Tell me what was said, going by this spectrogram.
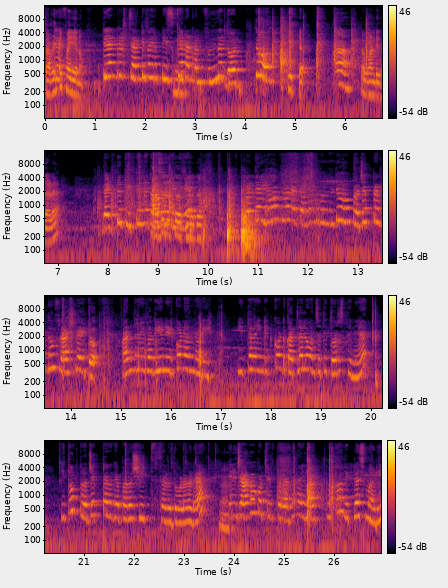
seventy five ಏನೋ. ತ್ರೀ ಹಂಡ್ರೆಡ್ ಸೆವೆಂಟಿ ಫೈವ್ ರುಪೀಸ್ಗೆ ನಾನು ಒಂದು ಫುಲ್ ದೊಡ್ಡ ಕಿಟ್ ತಗೊಂಡಿದ್ದಾಳೆ. ದೊಡ್ಡ ಕಿಟ್ಟನ್ನ ತಗೊಂಡಿದ್ದೀನಿ. ಮತ್ತೆ ಇವತ್ತು ನನ್ನ ತಮ್ಮಂದು ಬಂದ್ಬಿಟ್ಟು ಪ್ರೊಜೆಕ್ಟರ್ದು ಫ್ಲಾಶ್ ಲೈಟು ಅಂದ್ರೆ ಇವಾಗ ಇವ್ನ ಇಟ್ಕೊಂಡು ನೋಡಿ. ಈ ತರ ಹಿಂಗ್ ಇಟ್ಕೊಂಡು ಕತ್ಲೆಲ್ಲ ಒಂದ್ಸತಿ ತೋರಿಸ್ತೀನಿ. ಇದು ಪ್ರೊಜೆಕ್ಟರ್ಗೆ ಬರೋ ಶೀಟ್ ಸರದು ಒಳಗಡೆ. ಇಲ್ಲಿ ಜಾಗ ಕೊಟ್ಟಿರ್ತಾರೆ ಅದನ್ನ ಇಲ್ಲಿ ಹಾಕ್ಬಿಟ್ಟು ರಿಪ್ಲೇಸ್ ಮಾಡಿ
